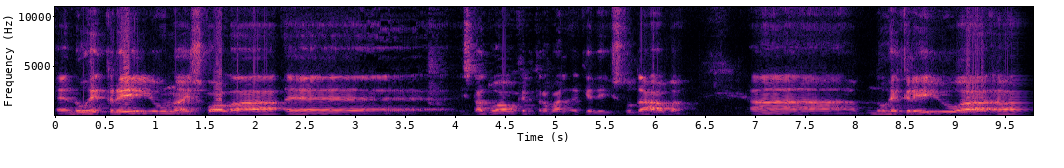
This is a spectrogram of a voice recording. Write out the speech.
É, no recreio, na escola é, estadual que ele trabalha, que ele estudava, a, no recreio a, a,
